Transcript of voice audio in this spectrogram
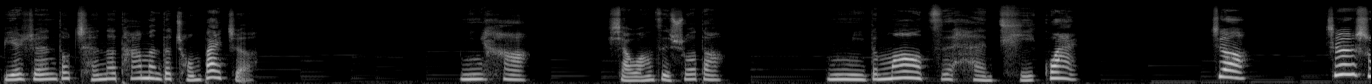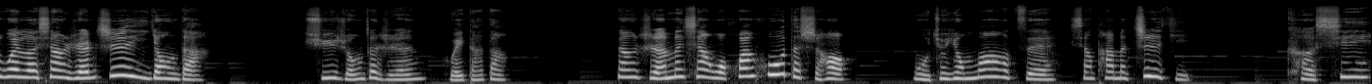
别人都成了他们的崇拜者。你好，小王子说道：“你的帽子很奇怪。”这，这是为了像人质一样的。虚荣的人回答道。当人们向我欢呼的时候，我就用帽子向他们致意。可惜，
